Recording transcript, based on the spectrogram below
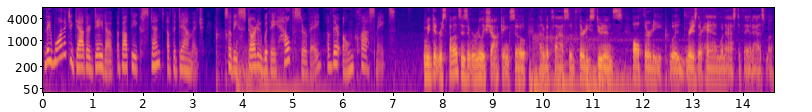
They wanted to gather data about the extent of the damage, so they started with a health survey of their own classmates. We'd get responses that were really shocking. So, out of a class of 30 students, all 30 would raise their hand when asked if they had asthma.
